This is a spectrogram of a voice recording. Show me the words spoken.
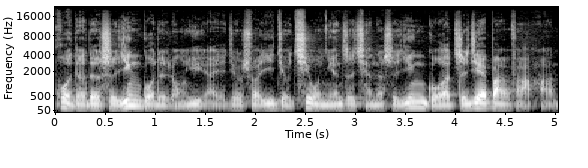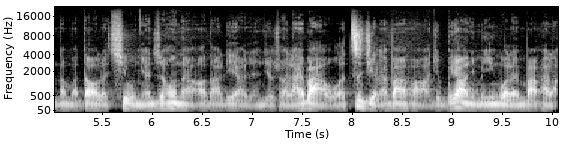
获得的是英国的荣誉啊，也就是说，一九七五年之前呢是英国直接颁发啊，那么到了七五年之后呢，澳大利亚人就说来吧，我自己来颁发，就不要你们英国人颁发了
